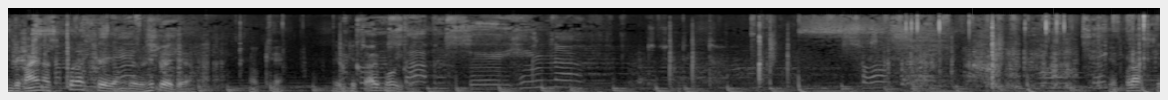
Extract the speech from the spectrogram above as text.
이제 마이너스 플러스에 연결을 해줘야 돼요. 이렇게 이렇게 짧어 이거. 이렇게 플러스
